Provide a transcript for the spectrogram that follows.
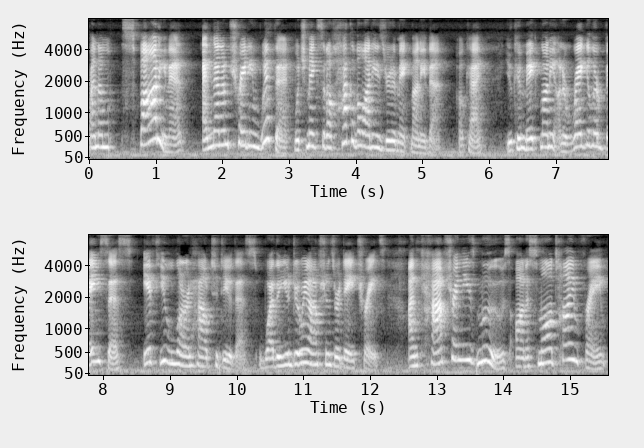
And I'm spotting it, and then I'm trading with it, which makes it a heck of a lot easier to make money then. Okay? You can make money on a regular basis if you learn how to do this, whether you're doing options or day trades. I'm capturing these moves on a small time frame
